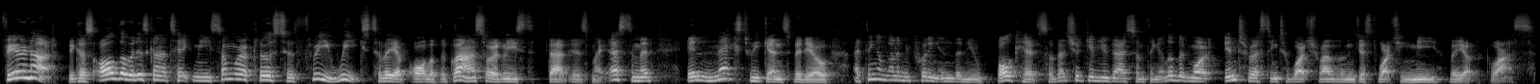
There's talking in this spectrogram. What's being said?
Fear not, because although it is going to take me somewhere close to three weeks to lay up all of the glass, or at least that is my estimate, in next weekend's video, I think I'm going to be putting in the new bulkhead, so that should give you guys something a little bit more interesting to watch rather than just watching me lay up glass.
